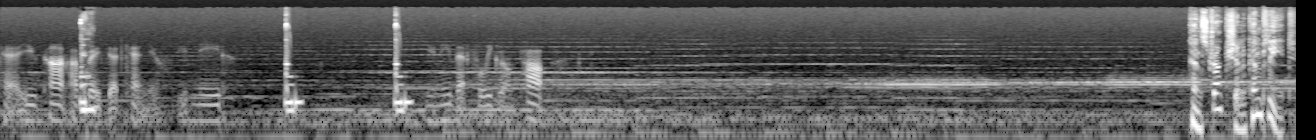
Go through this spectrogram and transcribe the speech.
Okay, you can't upgrade yet, can you? You need... You need that fully grown pop. Construction complete.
